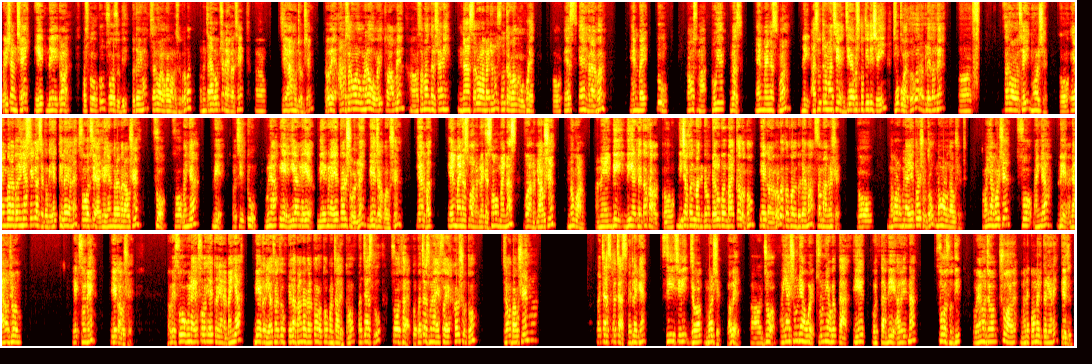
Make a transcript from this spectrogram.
Question છે એક બે ત્રણ વસ્તુ ટુ સો સુધી બધા એનો સરવાળો કરવાનો છે બરોબર અને ચાર ઓપ્શન આપ્યા છે જે આ મુજબ છે હવે આનો સરવાળો મેળવવો હોય તો આપણે સમાંતર સમાંતર શ્રેણીના સરવાળા માટેનું સૂત્ર વાપરવું પડે તો એસ એન બરાબર એન બાય ટુ કૌંસમાં two A plus N minus one B આ સૂત્રમાં છે જે વસ્તુ કીધી છે એ મૂકવાય બરોબર એટલે તમને સરવાળો છે મળશે તો એન બરાબર અહીંયા કેટલા છે તો એક થી લઈ અને સો છે એટલે એન બરાબર આવશે સો સો ભાગ્યા બે પછી ટુ ગુણ્યા એ એટલે એક બે ગુણ્યા એક કરશો એટલે બે જવાબ આવશે ત્યારબાદ એલ માઇનસ વન એટલે કે સો માઇનસ વન એટલે આવશે નવ્વાણું. અને ડી ડી એટલે તફાવત. તો બીજા પદમાંથી તમે પહેલું પદ બાદ કરો તો એક આવે બરોબર? તફાવત બધામાં સમાન હશે. તો નવ્વાણું ગુણ્યા એક કરશો તો નવ્વાણું આવશે. તો અહીંયા મળશે સો ભાગ્યા બે. અને આનો જવાબ એકસો ને એક આવશે. હવે સો ગુણ્યા એકસો એક કરીને ભાગ્યા બે કરી અથવા તો પેલા ભાંગાકાર કરો તો પણ ચાલે. તો પચાસનું સો થાય. તો પચાસ ગુણ્યા એકસો એક કરશું તો જવાબ આવશે પચાસ પચાસ. એટલે કે સી છે જવાબ મળશે. હવે જો અહીંયા શૂન્ય હોય, શૂન્ય વત્તા એક વત્તા બે આવી રીતના સો સુધી. તો એનો જવાબ શું આવે? મને કોમેન્ટ કરીને કહેજો.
